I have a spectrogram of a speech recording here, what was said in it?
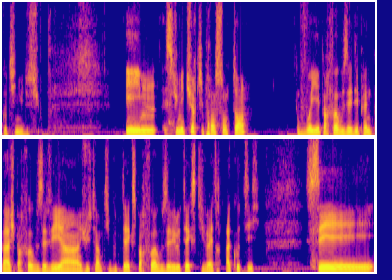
continue dessus. Et hum, c'est une lecture qui prend son temps, vous voyez, parfois vous avez des pleines pages, parfois vous avez juste un petit bout de texte, parfois vous avez le texte qui va être à côté. C'est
